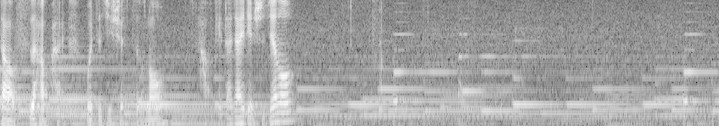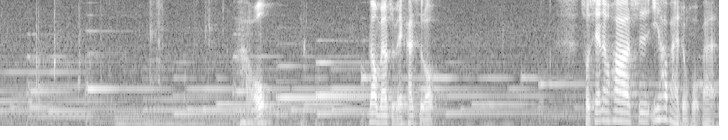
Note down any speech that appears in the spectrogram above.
到四号牌为自己选择喽。好，给大家一点时间喽。那我们要准备开始喽。首先的话是一号牌的伙伴，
